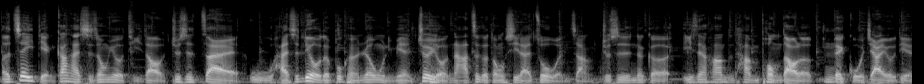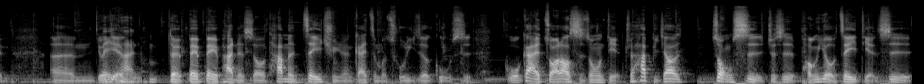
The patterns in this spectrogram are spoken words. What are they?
而这一点刚才时钟也有提到，就是在五还是六的不可能任务里面就有拿这个东西来做文章，就是那个 Ethan Hunt 他们碰到了被国家有点。嗯，有点叛对被背叛的时候，他们这一群人该怎么处理这个故事？我刚才抓到时中点，就他比较重视就是朋友这一点，是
